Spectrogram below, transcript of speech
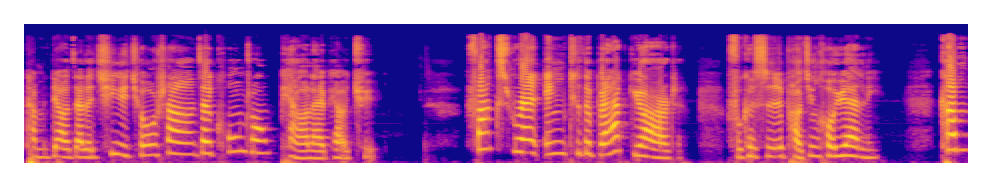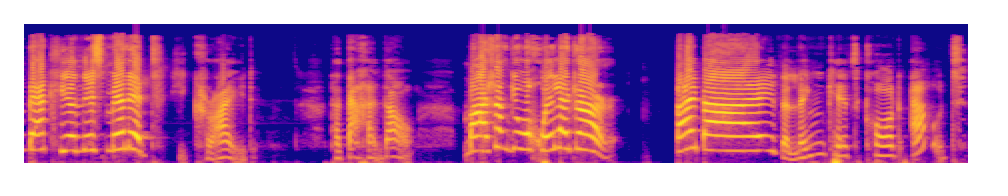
他们掉在了气球上，在空中飘来飘去。Fox ran into the backyard. 福克斯跑进后院里。Come back here this minute! He cried. 他大喊道：“马上给我回来这儿！”Bye bye! The link is called out.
